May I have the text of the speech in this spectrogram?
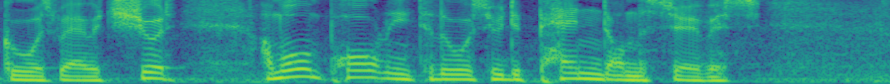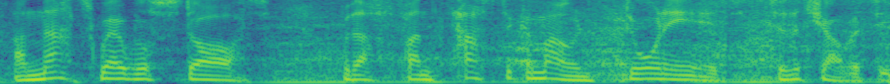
goes where it should, and more importantly, to those who depend on the service. And that's where we'll start with that fantastic amount donated to the charity.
